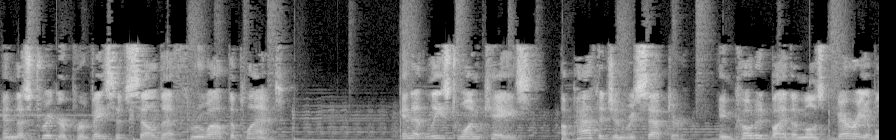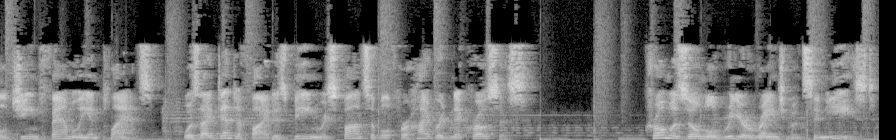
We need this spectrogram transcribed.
and thus trigger pervasive cell death throughout the plant. In at least one case, a pathogen receptor, encoded by the most variable gene family in plants, was identified as being responsible for hybrid necrosis. Chromosomal rearrangements in yeast.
